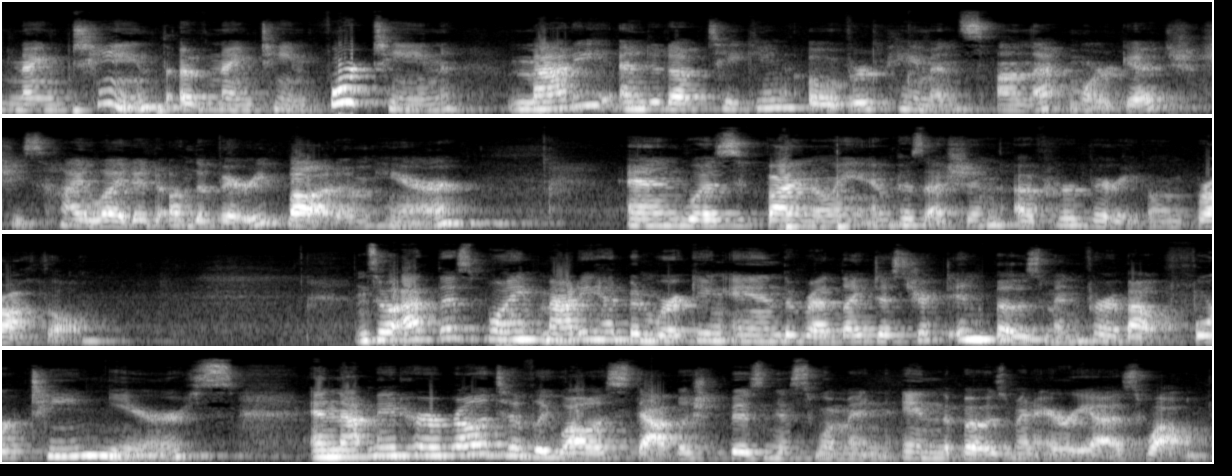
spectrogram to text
19th of 1914, Maddie ended up taking over payments on that mortgage. She's highlighted on the very bottom here, and was finally in possession of her very own brothel. And so at this point, Maddie had been working in the red light district in Bozeman for about 14 years, and that made her a relatively well established businesswoman in the Bozeman area as well.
